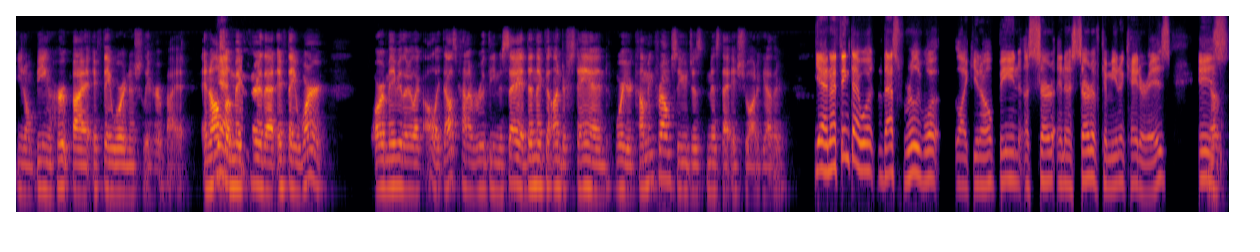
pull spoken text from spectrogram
you know being hurt by it if they were initially hurt by it, and also Yeah. make sure that if they weren't, or maybe they're like, oh, like that was kind of a rude thing to say, then they can understand where you're coming from, so you just miss that issue altogether. Yeah, and I think that what that's really what like you know being assert an assertive communicator is is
